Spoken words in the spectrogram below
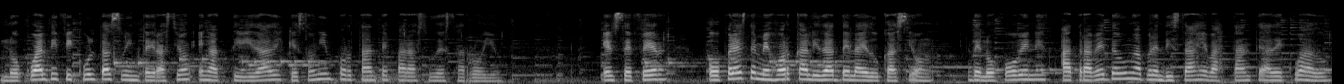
lo cual dificulta su integración en actividades que son importantes para su desarrollo. El CEFER ofrece mejor calidad de la educación de los jóvenes a través de un aprendizaje bastante adecuado,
